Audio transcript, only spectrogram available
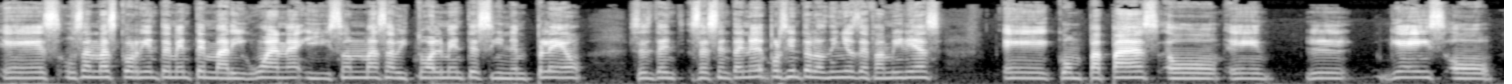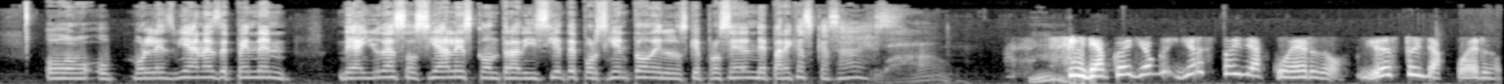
Es, usan más corrientemente marihuana y son más habitualmente sin empleo 69% de los niños de familias eh, con papás o eh, gays o, lesbianas dependen de ayudas sociales contra 17% de los que proceden de parejas casadas. Sí, de acuerdo, yo, yo estoy de acuerdo, yo estoy de acuerdo,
